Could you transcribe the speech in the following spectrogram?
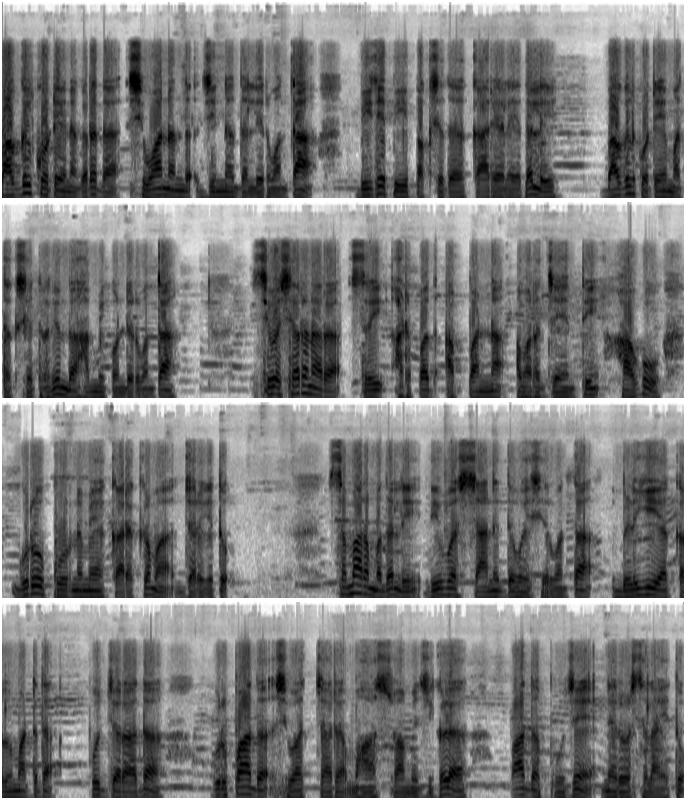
ಬಾಗಲಕೋಟೆ ನಗರದ ಶಿವಾನಂದ ಜಿನ್ನದಲ್ಲಿರುವಂತಹ ಬಿಜೆಪಿ ಪಕ್ಷದ ಕಾರ್ಯಾಲಯದಲ್ಲಿ ಬಾಗಲಕೋಟೆ ಮತಕ್ಷೇತ್ರದಿಂದ ಹಮ್ಮಿಕೊಂಡಿರುವಂಥ ಶಿವಶರಣರ ಶ್ರೀ ಹಡಪದ್ ಅಪ್ಪಣ್ಣ ಅವರ ಜಯಂತಿ ಹಾಗೂ ಗುರು ಪೂರ್ಣಿಮೆಯ ಕಾರ್ಯಕ್ರಮ ಜರುಗಿತು. ಸಮಾರಂಭದಲ್ಲಿ ದಿವ್ಯ ಸಾನ್ನಿಧ್ಯ ವಹಿಸಿರುವಂಥ ಬಿಳಿಗಿಯ ಕಲ್ಮಠದ ಪೂಜ್ಯರಾದ ಗುರುಪಾದ ಶಿವಾಚಾರ್ಯ ಮಹಾಸ್ವಾಮೀಜಿಗಳ ಪಾದ ಪೂಜೆ ನೆರವೇರಿಸಲಾಯಿತು.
